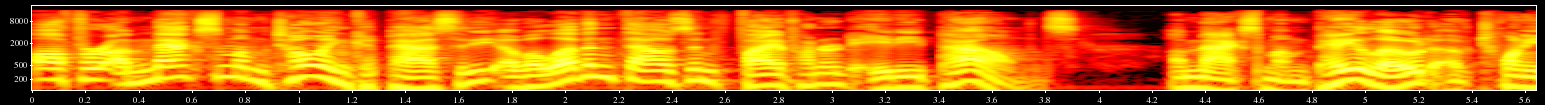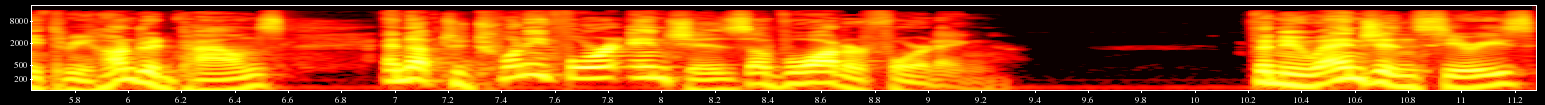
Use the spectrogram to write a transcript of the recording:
offer a maximum towing capacity of 11,580 pounds, a maximum payload of 2,300 pounds, and up to 24 inches of waterfording. The new engine series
